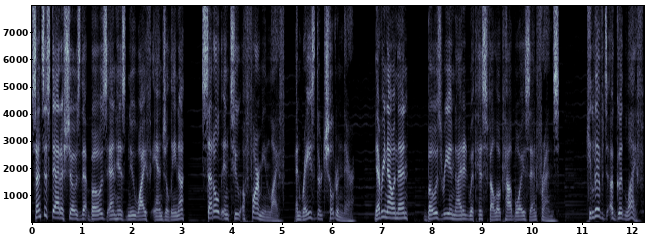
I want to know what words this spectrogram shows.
Census data shows that Bose and his new wife, Angelina, settled into a farming life and raised their children there. Every now and then, Bose reunited with his fellow cowboys and friends. He lived a good life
